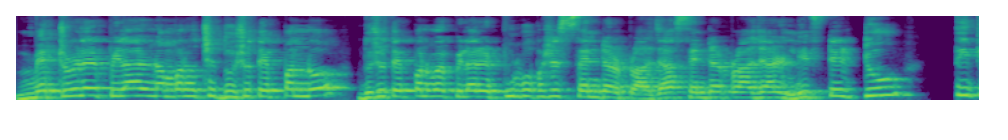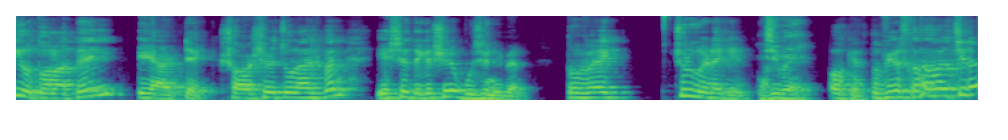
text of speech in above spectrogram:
মেট্রো রেলের পিলার নাম্বার হচ্ছে দুশো তেপ্পান্ন। দুশো তেপ্পান্ন নম্বর পিলারের পূর্ব পাশে সেন্টার প্লাজা সেন্টার প্লাজার লিফটের টু তৃতীয় তলাতেই এয়ারটেক সরাসরি চলে আসবেন এসে দেখে শুনে বুঝে নেবেন। তো ভাই শুরু করে নাকি? জি ভাই। ওকে তো ভিউয়ার্স কথা বলছি না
